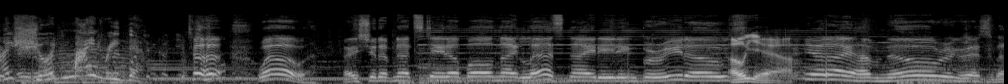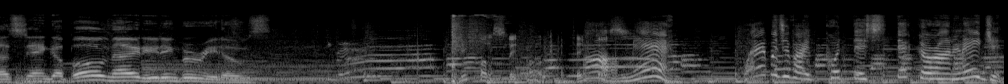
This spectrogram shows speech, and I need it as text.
I should mind read them. wow, I should have not stayed up all night last night eating burritos. Oh yeah. Yet I have no regrets about staying up all night eating burritos. Did he fall asleep? Oh, I can take Oh this. man, what happens if I put this sticker on an agent?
